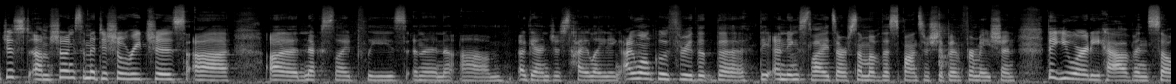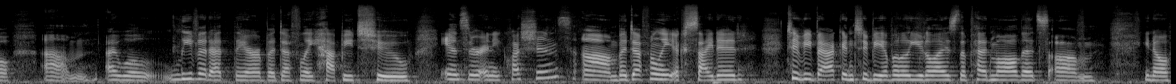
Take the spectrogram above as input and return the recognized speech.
Just um, showing some additional reaches. Uh, uh, next slide, please. And then um, again, just highlighting. I won't go through the, the, the ending slides are some of the sponsorship information that you already have. And so um, I will leave it at there, but definitely happy to answer any questions. Um, but definitely excited to be back and to be able to utilize the PED Mall that's um, you know,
